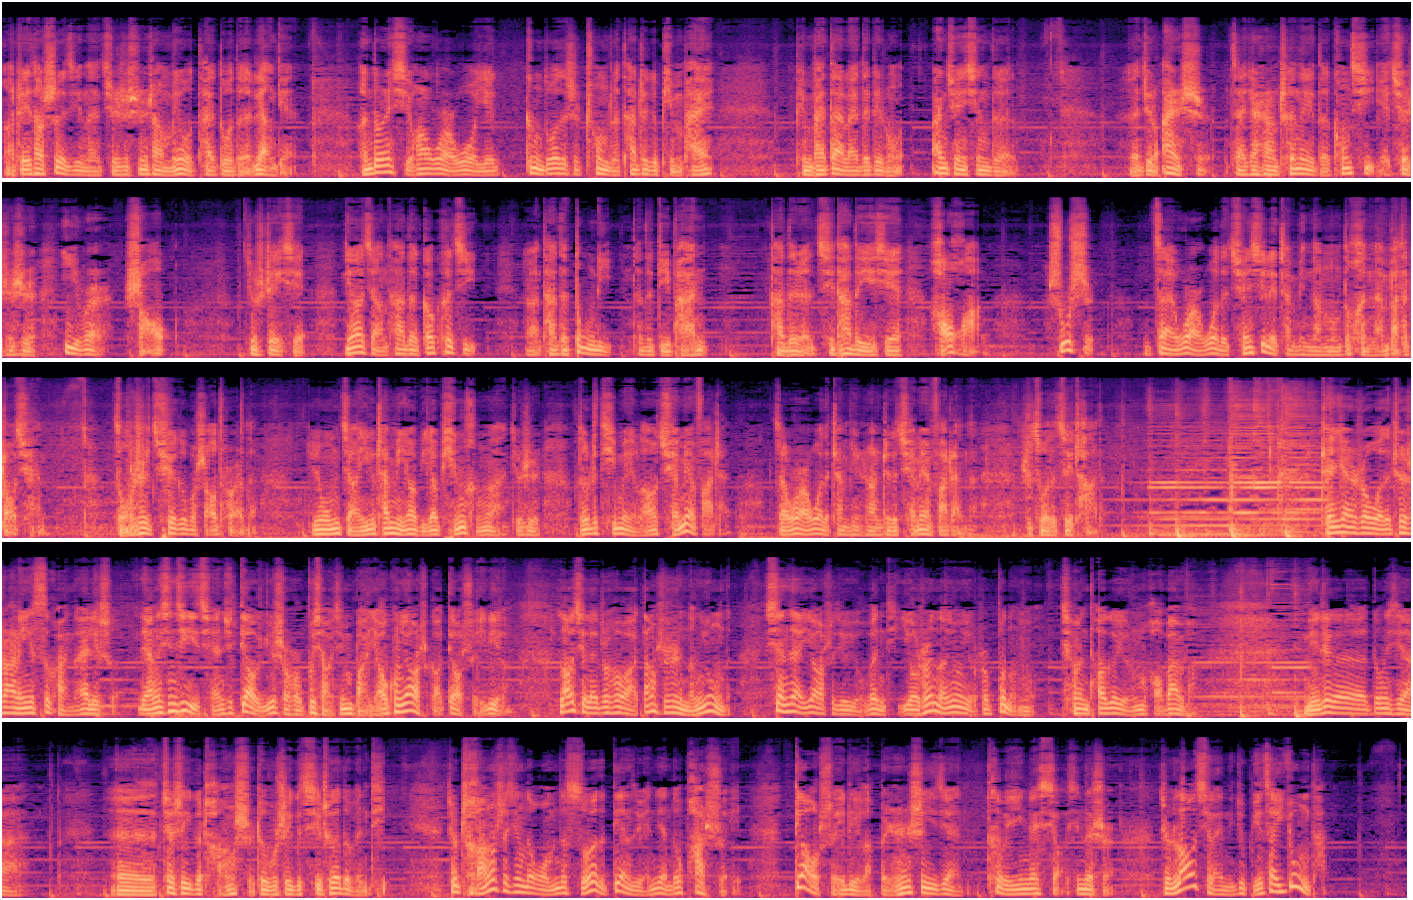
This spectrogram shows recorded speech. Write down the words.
啊，这一套设计呢，其实身上没有太多的亮点。很多人喜欢沃尔沃，也更多的是冲着它这个品牌品牌带来的这种安全性的呃这种暗示，再加上车内的空气也确实是异味少，就是这些。你要讲它的高科技啊，它的动力、它的底盘、它的其他的一些豪华、舒适，在沃尔沃的全系列产品当中都很难把它找全，总是缺胳膊少腿的。因为我们讲一个产品要比较平衡啊，就是德智体美劳全面发展，在沃尔沃的产品上，这个全面发展呢是做的最差的。陈先生说：“我的车是二零一四款的爱丽舍，两个星期以前去钓鱼时候不小心把遥控钥匙搞掉水里了，捞起来之后啊，当时是能用的，现在钥匙就有问题，有时候能用，有时候不能用。请问涛哥有什么好办法？你这个东西啊，呃，这是一个常识，这不是一个汽车的问题。就常识性的，我们的所有的电子元件都怕水，掉水里了本身是一件特别应该小心的事儿，就捞起来你就别再用它。”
